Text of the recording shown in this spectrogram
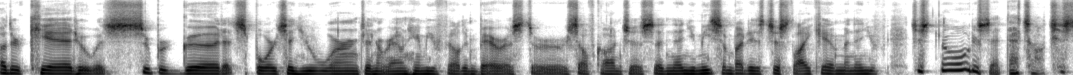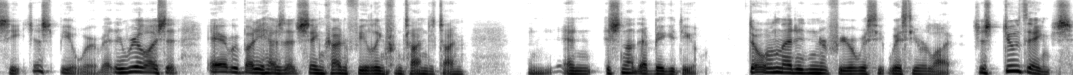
other kid who was super good at sports and you weren't, and around him you felt embarrassed or self conscious. And then you meet somebody that's just like him, and then you just notice it. That's all. Just see, just be aware of it, and realize that everybody has that same kind of feeling from time to time. And, and it's not that big a deal. Don't let it interfere with, with your life. Just do things.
